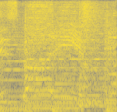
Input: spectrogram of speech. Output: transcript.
his body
